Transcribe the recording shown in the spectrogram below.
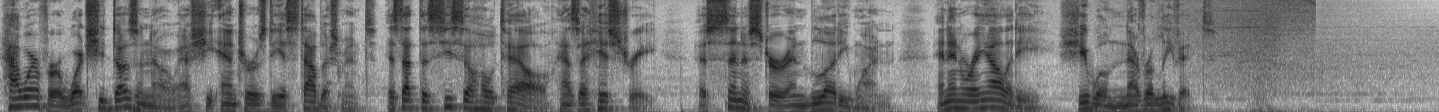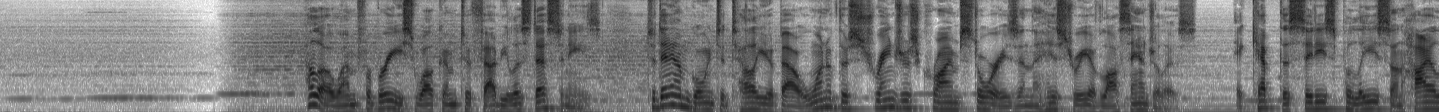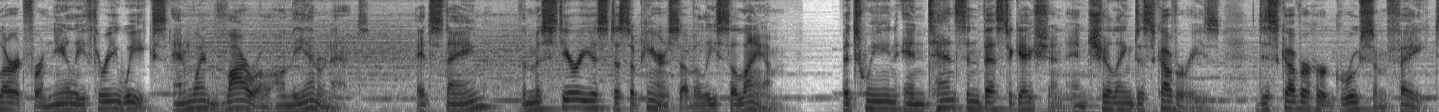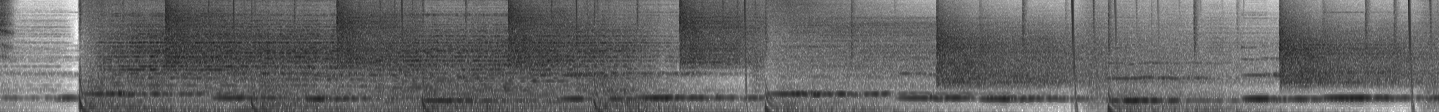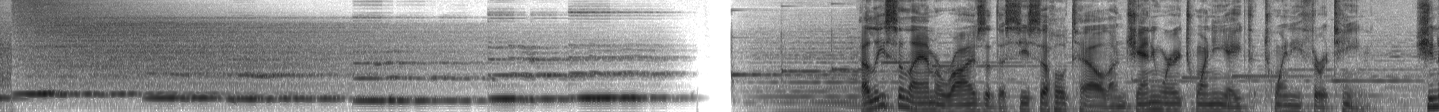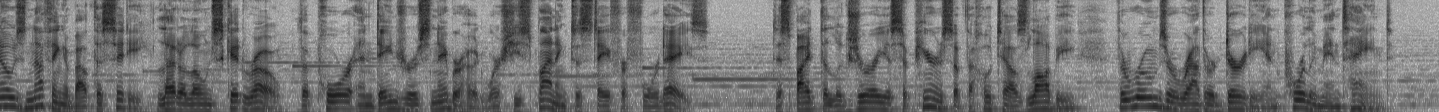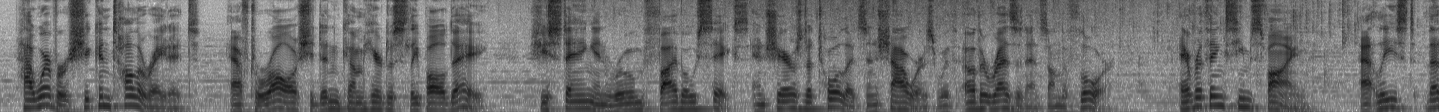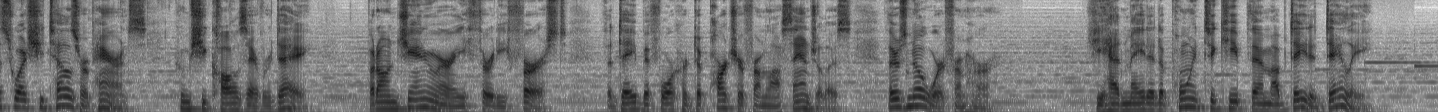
However, what she doesn't know as she enters the establishment is that the Cecil Hotel has a history, a sinister and bloody one, and in reality, she will never leave it. Hello, I'm Fabrice. Welcome to Fabulous Destinies. Today I'm going to tell you about one of the strangest crime stories in the history of Los Angeles. It kept the city's police on high alert for nearly three weeks and went viral on the internet. Its name? The mysterious disappearance of Elisa Lam. Between intense investigation and chilling discoveries, discover her gruesome fate. Elisa Lam arrives at the Cecil Hotel on January 28, 2013. She knows nothing about the city, let alone Skid Row, the poor and dangerous neighborhood where she's planning to stay for four days. Despite the luxurious appearance of the hotel's lobby, the rooms are rather dirty and poorly maintained. However, she can tolerate it. After all, she didn't come here to sleep all day. She's staying in room 506 and shares the toilets and showers with other residents on the floor. Everything seems fine. At least, that's what she tells her parents, whom she calls every day. But on January 31st, the day before her departure from Los Angeles, there's no word from her. She had made it a point to keep them updated daily.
